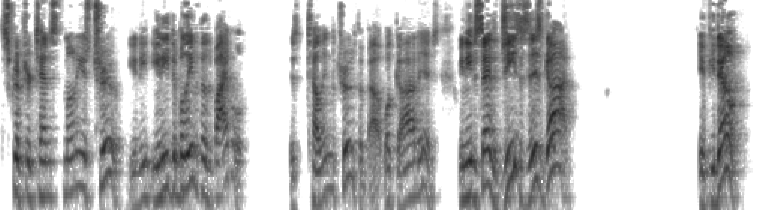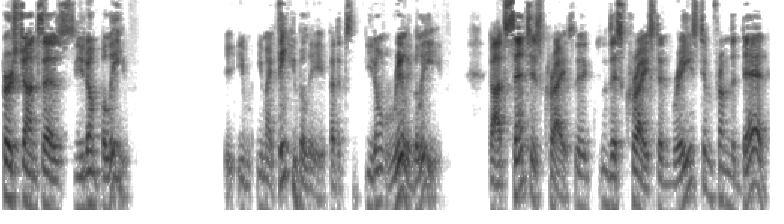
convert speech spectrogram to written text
Scripture testimony is true. You need, you need to believe that the Bible is telling the truth about what God is. We need to say that Jesus is God. If you don't, First John says you don't believe. You, you might think you believe, but it's, you don't really believe. God sent his Christ, this Christ and raised him from the dead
